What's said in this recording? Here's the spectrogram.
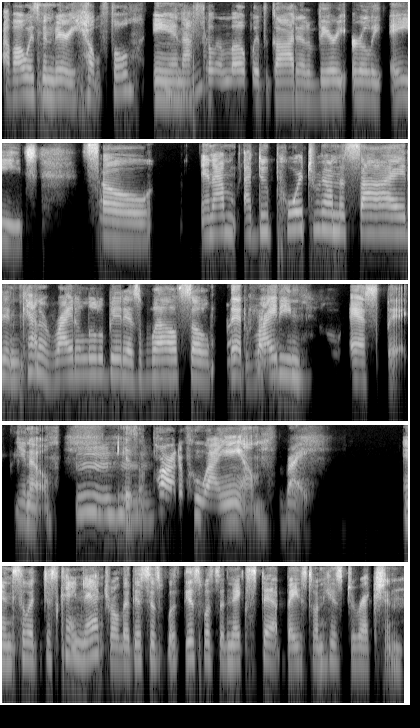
I've always been very helpful and mm-hmm. I fell in love with God at a very early age. So, and I'm, I do poetry on the side and kind of write a little bit as well. So okay. that writing aspect, you know, mm-hmm. is a mm-hmm. part of who I am. Right. And so it just came natural that this is what this was the next step based on his direction.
